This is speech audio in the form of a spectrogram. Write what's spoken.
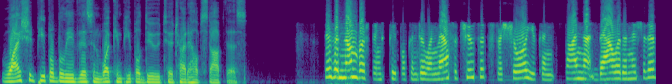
Why should people believe this, and what can people do to try to help stop this? There's a number of things people can do. In Massachusetts, for sure, you can sign that ballot initiative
